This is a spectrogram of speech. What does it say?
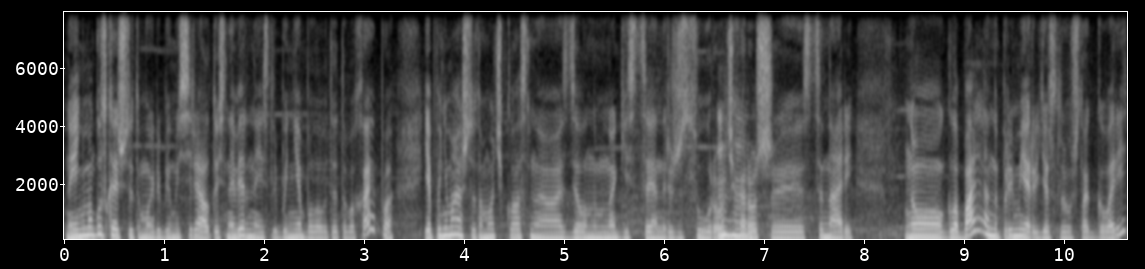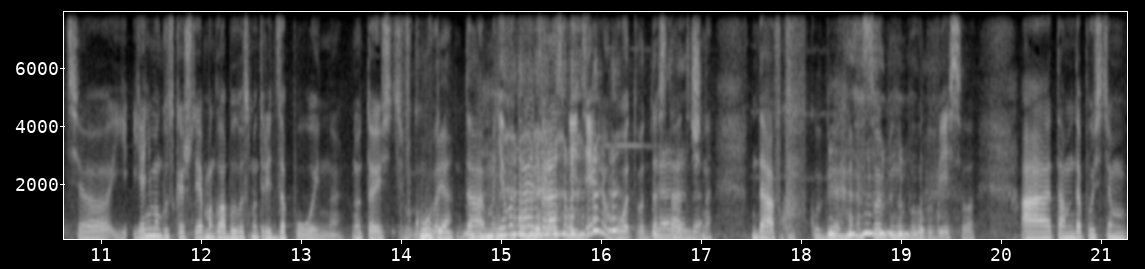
но я не могу сказать, что это мой любимый сериал, то есть, наверное, если бы не было вот этого хайпа, я понимаю, что там очень классно сделаны многие сцены, режиссура, очень хороший сценарий, но глобально, например, если уж так говорить, э, я не могу сказать, что я могла бы его смотреть запойно. Ну, то есть... В Кубе. Вот, да, мне вот нравится раз в неделю, вот, вот достаточно. Да, в, в Кубе особенно было бы весело. А там, допустим,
